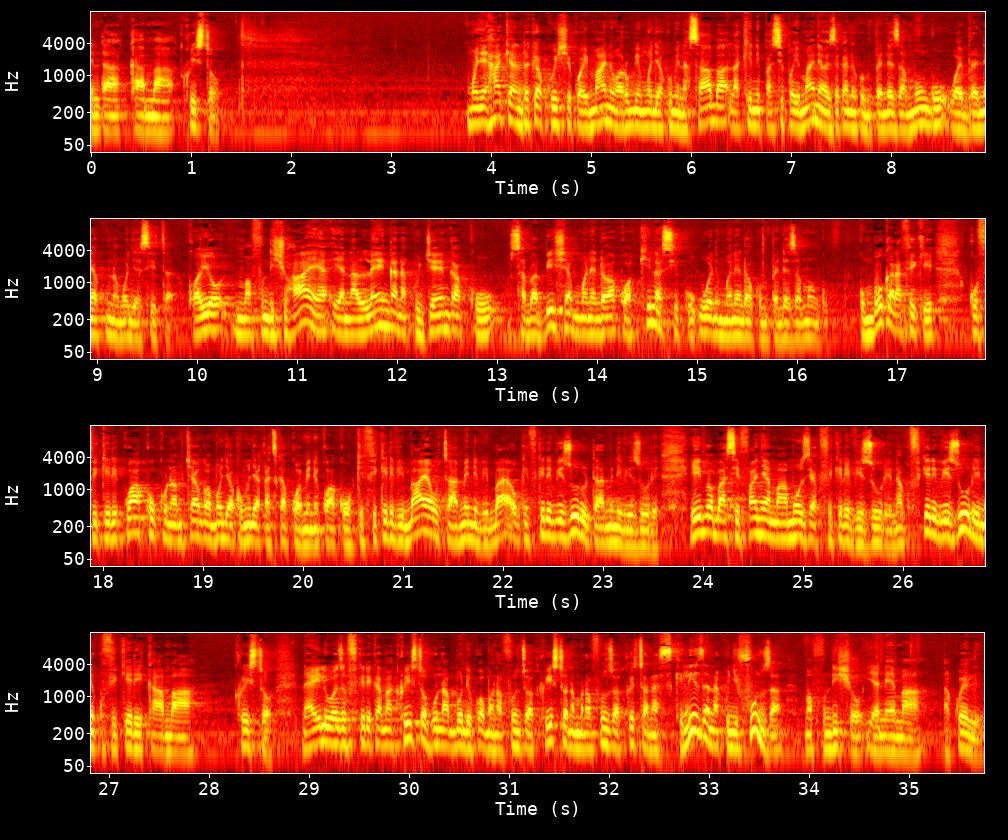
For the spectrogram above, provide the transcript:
kutenda kama kristo. Mwenye haki anatakiwa kuishi kwa imani warumi 117 lakini pasipo imani awezekani kumpendeza mungu waibrania 116 kwa hiyo mafundisho haya yanalenga na kujenga kusababisha mwenendo wako wa kila siku uwe ni mwenendo wa kumpendeza mungu. Kumbuka rafiki kufikiri kwako kuna mchango wa moja kwa moja katika kuamini kwako. Ukifikiri vibaya utaamini vibaya. Ukifikiri vizuri utaamini vizuri. Hivyo basi fanya maamuzi ya kufikiri vizuri. Na kufikiri vizuri ni kufikiri kama kristo. Na ili uweze kufikiri kama kristo huna budi kuwa mwanafunzi wa kristo na mwanafunzi wa kristo anasikiliza na kujifunza mafundisho ya neema na kweli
